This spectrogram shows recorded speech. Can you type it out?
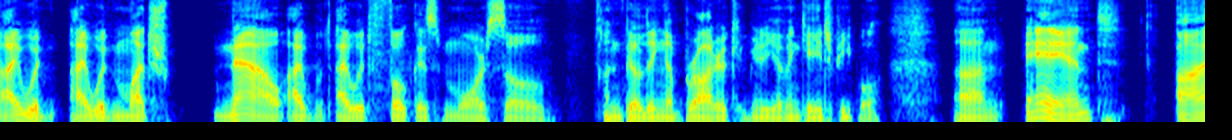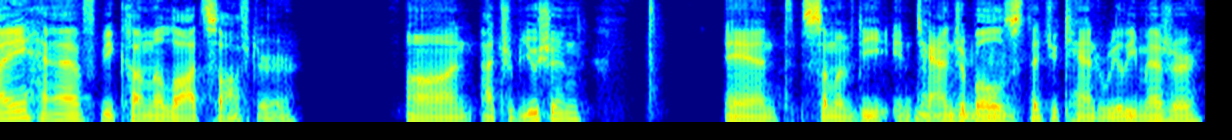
I would I would much now I would I would focus more so on building a broader community of engaged people, um, and I have become a lot softer on attribution and some of the intangibles that you can't really measure.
